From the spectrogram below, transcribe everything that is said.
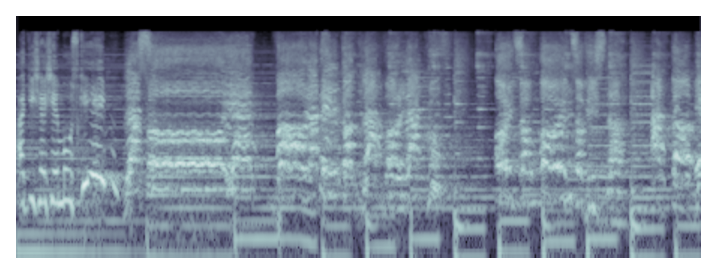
a dzisiaj się mózgi im Lasuje wola tylko dla Polaków. Ojcom ojcowizna, a tobie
